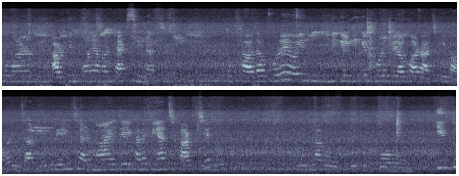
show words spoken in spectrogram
তোমার আট দিন পরে আমার ভ্যাকসিন আছে। তো খাওয়া দাওয়া করে ওই বিকেল বিকেল করে বেরোবো আর আজকে বাবার যা রোদ বেরিয়েছে আর মা এই যে এখানে পেঁয়াজ কাটছে। কিন্তু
